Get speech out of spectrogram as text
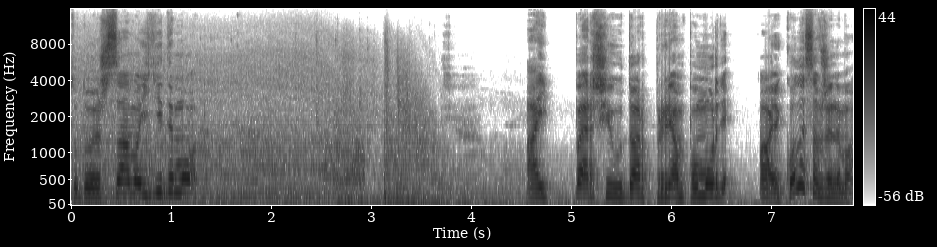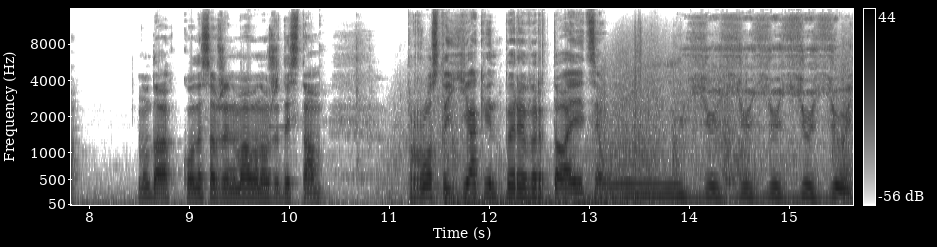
туди ж само їдемо. Ай, перший удар прям по морді. А, і колеса вже нема. Ну да, колеса вже нема, воно вже десь там. Просто як він перевертається. Ой-ой-ой-ой-ой-ой.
